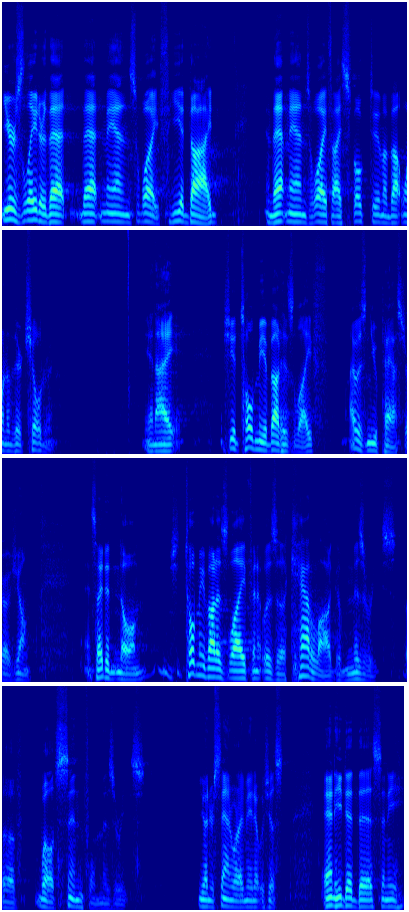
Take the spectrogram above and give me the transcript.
Years later, that, that man's wife, he had died, and that man's wife, I spoke to him about one of their children. And I, she had told me about his life. I was a new pastor, I was young. And so I didn't know him. She told me about his life, and it was a catalog of miseries, of, well, of sinful miseries. You understand what I mean? It was just, and he did this, and he,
